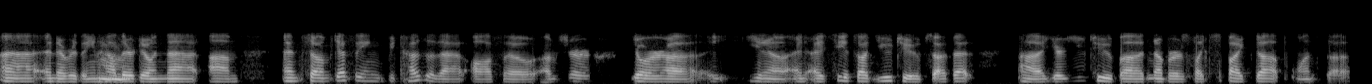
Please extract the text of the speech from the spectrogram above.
uh, and everything and how Mhm. they're doing that. Um, and so I'm guessing because of that, also, I'm sure your. Uh, you know, and I see it's on YouTube, so I bet uh your YouTube uh numbers like spiked up once uh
